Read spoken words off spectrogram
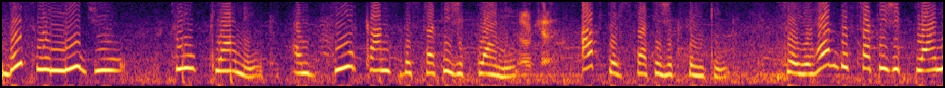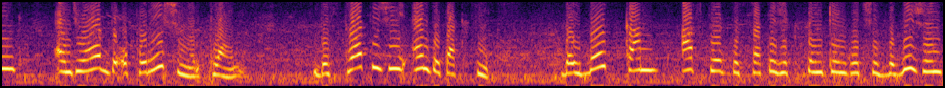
this will lead you to planning. And here comes the strategic planning Okay. after strategic thinking. So you have the strategic planning and you have the operational planning. The strategy and the tactics. They both come after the strategic thinking, which is the vision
